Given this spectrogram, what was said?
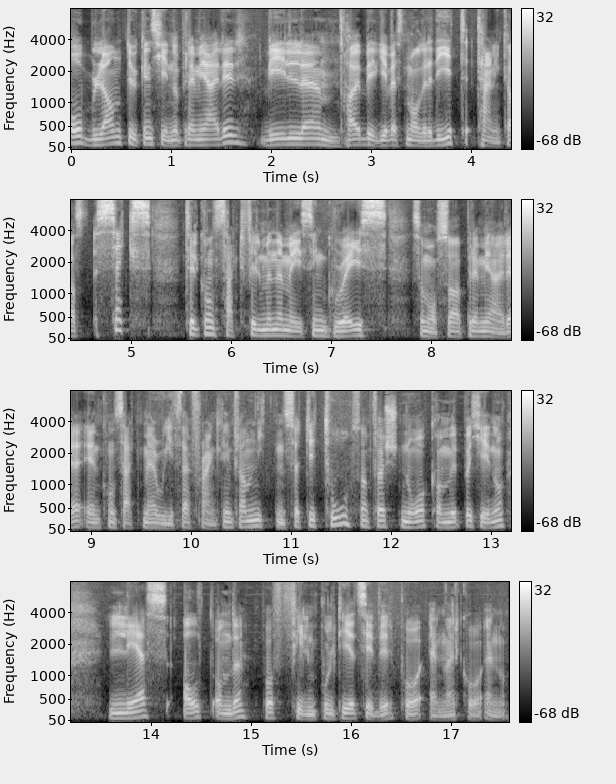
Og blant ukens kinopremierer vil, eh, har Birger Westmo allerede gitt terningkast seks til konsertfilmen 'Amazing Grace', som også har premiere. En konsert med Aretha Franklin fra 1972, som først nå kommer på kino. Les alt om det på Filmpolitiets sider på nrk.no.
